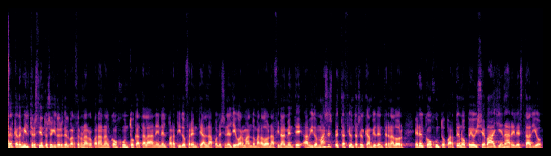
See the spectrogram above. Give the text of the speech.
Cerca de 1.300 seguidores del Barcelona arroparán al conjunto catalán en el partido frente al Nápoles en el Diego Armando Maradona. Finalmente ha habido más expectación tras el cambio de entrenador en el conjunto partenopeo y se va a llenar el estadio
